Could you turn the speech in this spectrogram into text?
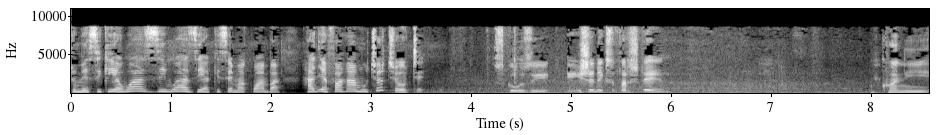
tumesikia wazi wazi akisema kwamba hajafahamu chochote. Skuzi kann verstehen. kwani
